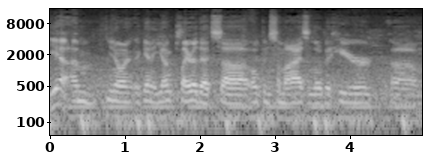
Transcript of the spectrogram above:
Yeah, um, you know, again, a young player that's uh, opened some eyes a little bit here um,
